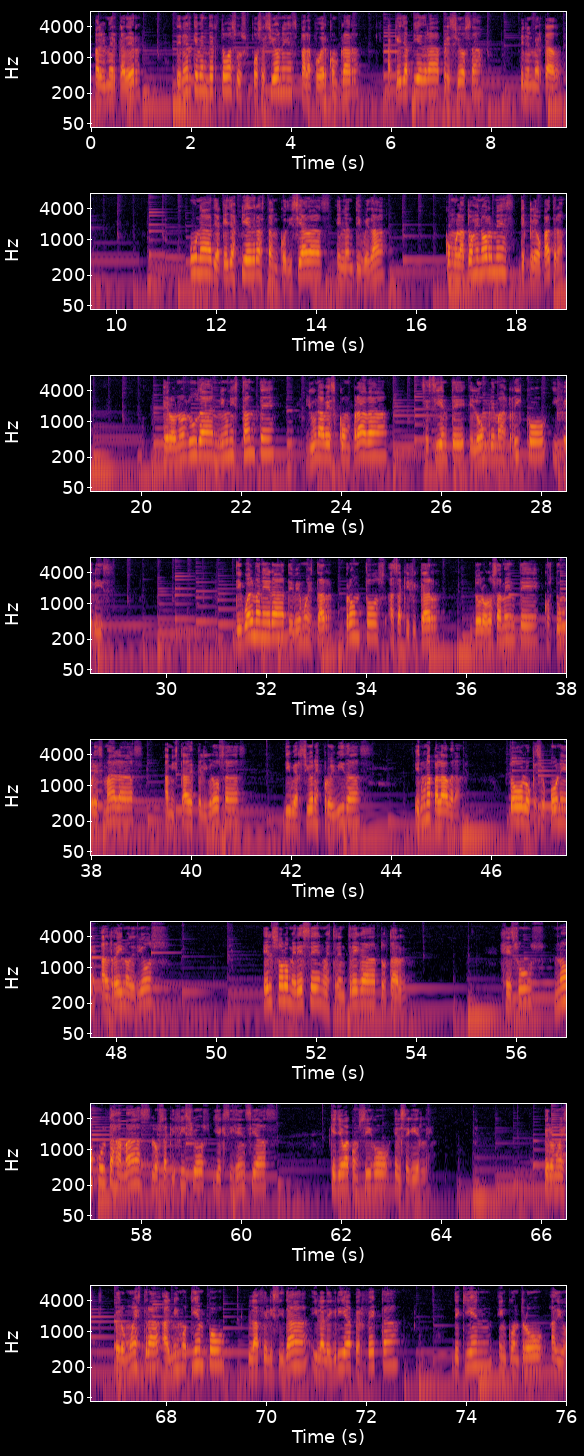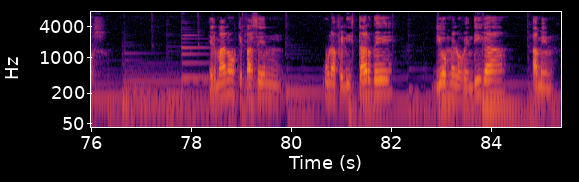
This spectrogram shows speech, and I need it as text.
para el mercader tener que vender todas sus posesiones para poder comprar aquella piedra preciosa en el mercado. Una de aquellas piedras tan codiciadas en la antigüedad como las dos enormes de Cleopatra. Pero no duda ni un instante y una vez comprada se siente el hombre más rico y feliz. De igual manera debemos estar prontos a sacrificar dolorosamente costumbres malas, amistades peligrosas, diversiones prohibidas, en una palabra, todo lo que se opone al reino de Dios, Él solo merece nuestra entrega total. Jesús no oculta jamás los sacrificios y exigencias que lleva consigo el seguirle pero, muestra al mismo tiempo la felicidad y la alegría perfecta de quien encontró a Dios. Hermanos, que pasen una feliz tarde. Dios me los bendiga. Amén.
